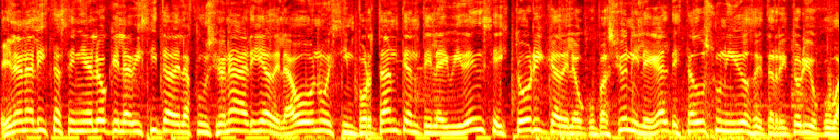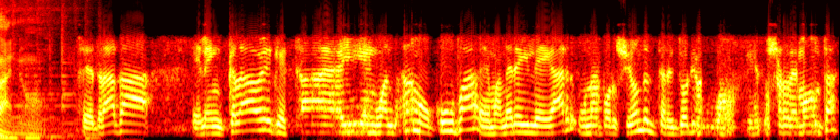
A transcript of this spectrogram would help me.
El analista señaló que la visita de la funcionaria de la ONU es importante ante la evidencia histórica de la ocupación ilegal de Estados Unidos de territorio cubano. Se trata el enclave que está ahí en Guantánamo ocupa de manera ilegal una porción del territorio cubano. Y esto se remonta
